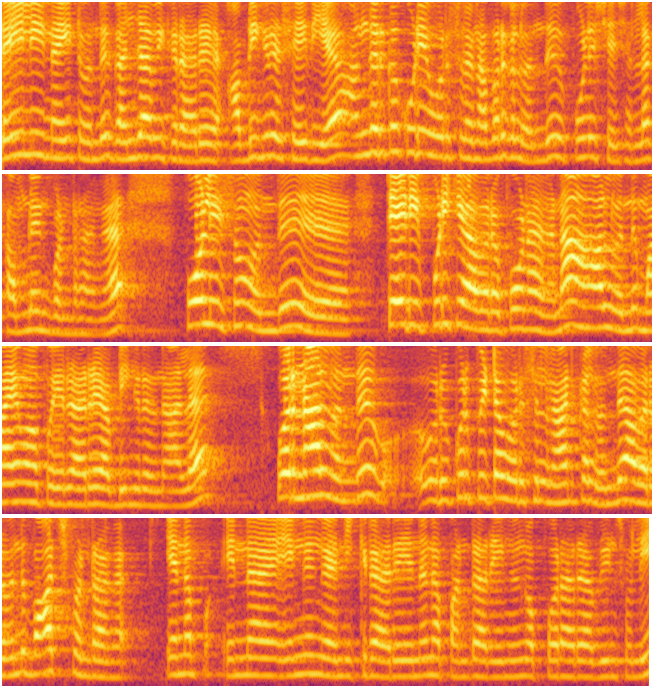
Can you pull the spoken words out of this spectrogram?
டெய்லி நைட் வந்து கஞ்சா விற்கிறாரு அப்படிங்கிற செய்தியை அங்கே இருக்கக்கூடிய ஒரு சில நபர்கள் வந்து போலீஸ் ஸ்டேஷனில் கம்ப்ளைண்ட் பண்ணுறாங்க போலீஸும் வந்து தேடி பிடிக்க அவரை போனாங்கன்னா ஆள் வந்து மாயமாக போயிடுறாரு அப்படிங்கிறதுனால ஒரு நாள் வந்து ஒரு குறிப்பிட்ட ஒரு சில நாட்கள் வந்து அவரை வந்து வாட்ச் பண்ணுறாங்க என்ன ப- என்ன எங்கெங்கே நிற்கிறாரு என்னென்ன பண்ணுறாரு எங்கெங்கே போகிறாரு அப்படின்னு சொல்லி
